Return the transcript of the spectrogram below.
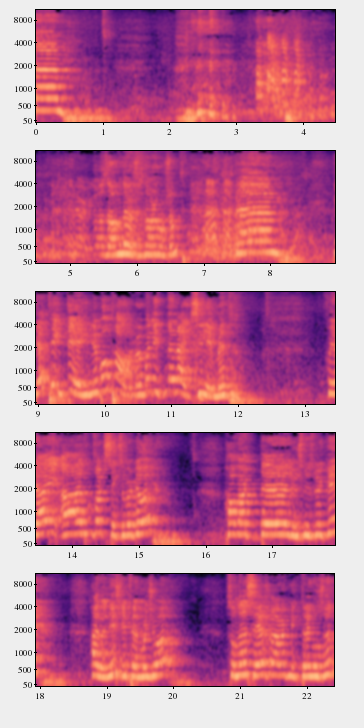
uh, Jeg hørte ikke hva jeg sa, men det høres ut som det var morsomt. Uh, Jeg tenkte egentlig på å ta dere med på en liten reise i livet mitt. For jeg er som sagt 46 år. Har vært uh, rusmisbruker. Heroinist i 25 år. Som dere ser, så har jeg vært nykter en god stund.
